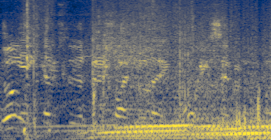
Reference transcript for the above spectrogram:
uh, Ian comes to the finish line for leg 47.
